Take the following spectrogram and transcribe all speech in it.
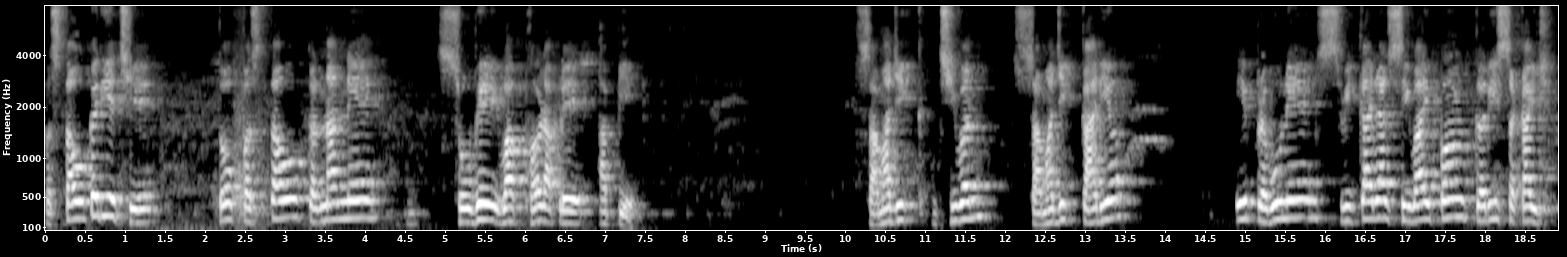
પસ્તાવો કરીએ છીએ તો પસ્તાવો કરનારને શોભે એવા ફળ આપણે આપીએ. સામાજિક જીવન, સામાજિક કાર્ય એ પ્રભુને સ્વીકાર્યા સિવાય પણ કરી શકાય છે.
